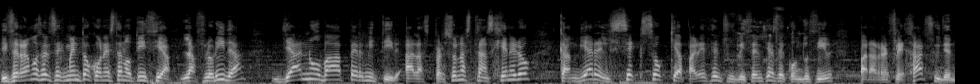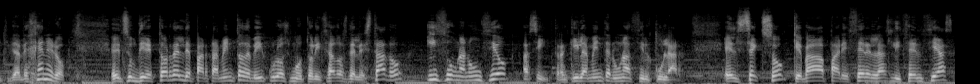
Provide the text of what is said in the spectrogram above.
Y cerramos el segmento con esta noticia. La Florida ya no va a permitir a las personas transgénero cambiar el sexo que aparece en sus licencias de conducir para reflejar su identidad de género. El subdirector del Departamento de Vehículos Motorizados del Estado hizo un anuncio así, tranquilamente en una circular. El sexo que va a aparecer en las licencias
